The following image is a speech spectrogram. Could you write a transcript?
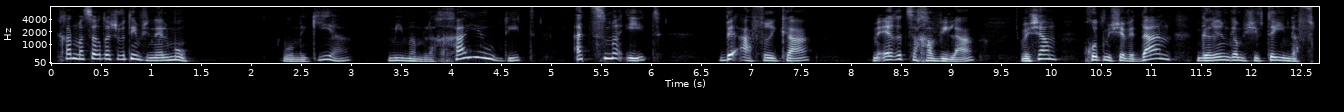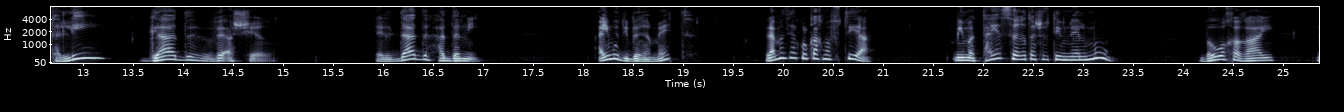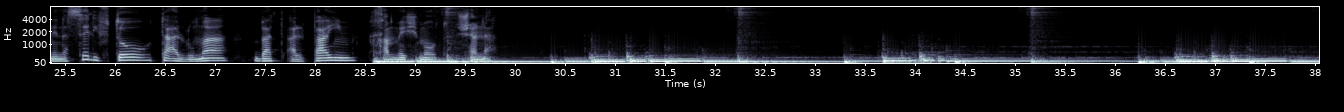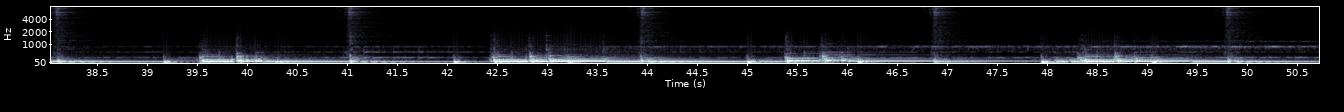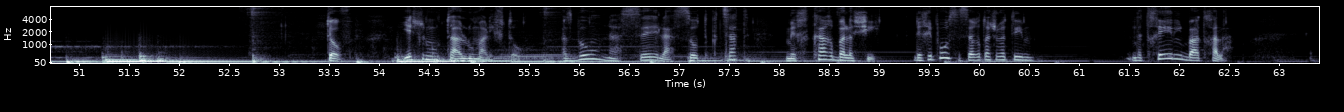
אחד מעשרת השבטים שנעלמו. והוא מגיע מממלכה יהודית עצמאית באפריקה, מארץ החבילה, ושם, חוץ משבט דן, גרים גם שבטי נפתלי, גד ואשר. אלדד הדני. האם הוא דיבר אמת? למה זה היה כל כך מפתיע? ממתי עשרת השבטים נעלמו? בואו אחריי ננסה לפתור תעלומה בת 2,500 שנה. טוב, יש לנו תעלומה לפתור, אז בואו נעשה לעשות קצת מחקר בלשי לחיפוש עשרת השבטים. נתחיל בהתחלה.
